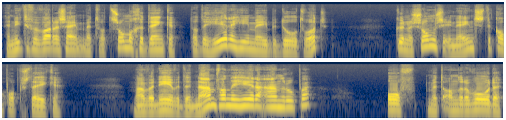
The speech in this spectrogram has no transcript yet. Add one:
en niet te verwarren zijn met wat sommigen denken dat de Heere hiermee bedoeld wordt, kunnen soms ineens de kop opsteken. Maar wanneer we de naam van de Heere aanroepen, of met andere woorden,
